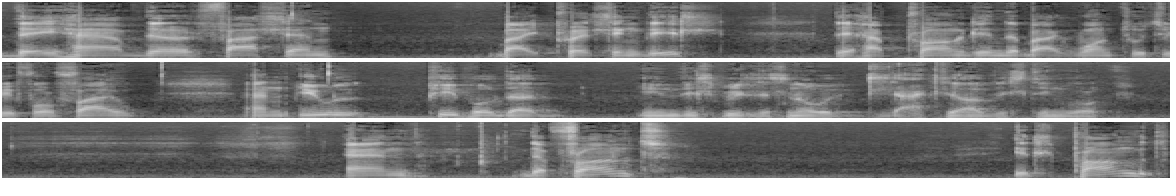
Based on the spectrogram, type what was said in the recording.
they have they're fastened by pressing this. They have prongs in the back one two three four five. And you people that in this business know exactly how this thing works. And the front it's pronged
